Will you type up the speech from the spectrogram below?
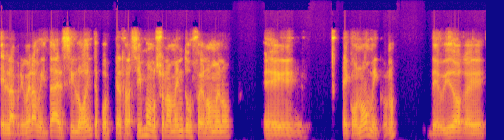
en la primera mitad del siglo XX, porque el racismo no es solamente un fenómeno eh, económico, ¿no? debido a que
